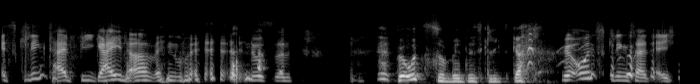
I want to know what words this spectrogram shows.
es klingt halt viel geiler, wenn du, wenn du es Für uns zumindest klingt geil. Für uns klingt es halt echt,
